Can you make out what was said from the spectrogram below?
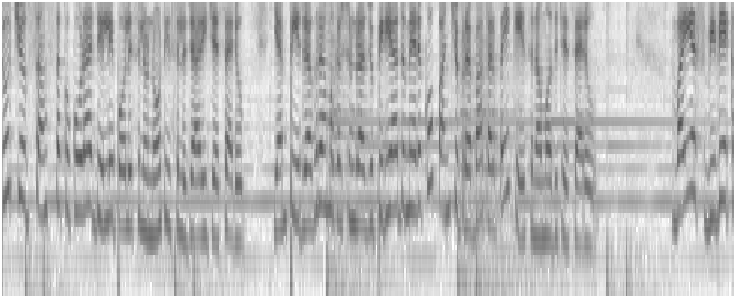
యూట్యూబ్ సంస్థకు కూడా ఢిల్లీ పోలీసులు నోటీసులు జారీ చేశారు. ఎంపీ రఘురామకృష్ణరాజు ఫిర్యాదు మేరకు పంచు ప్రభాకర్పై కేసు నమోదు చేశారు. వైఎస్ వివేక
